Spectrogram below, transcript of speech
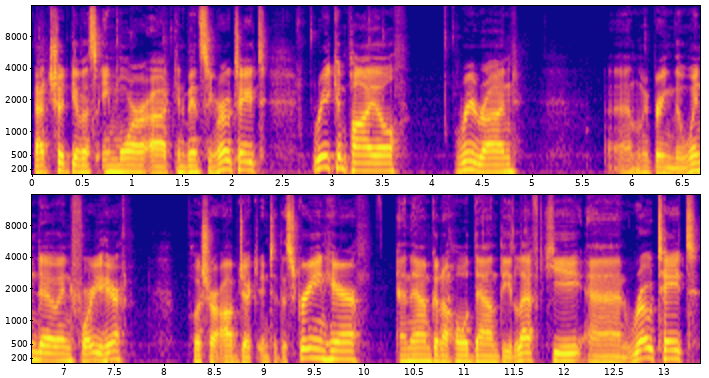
That should give us a more uh, convincing rotate. Recompile, rerun, and let me bring the window in for you here. Push our object into the screen here. And now I'm going to hold down the left key and rotate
